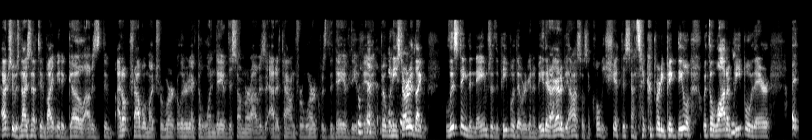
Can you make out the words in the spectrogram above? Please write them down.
actually was nice enough to invite me to go. I was the I don't travel much for work. Literally, like the one day of the summer I was out of town for work was the day of the event. But when he started like listing the names of the people that were going to be there, I got to be honest, I was like, holy shit, this sounds like a pretty big deal with a lot of people there. I,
